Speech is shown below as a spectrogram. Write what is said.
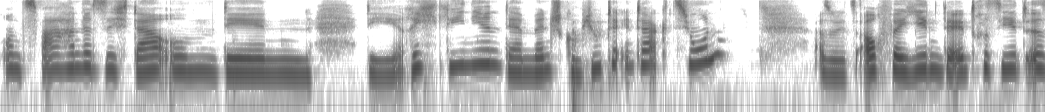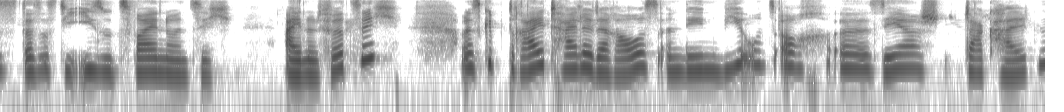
Und zwar handelt es sich da um den, die Richtlinien der Mensch-Computer-Interaktion. Also jetzt auch für jeden, der interessiert ist, das ist die ISO 9241. Und es gibt drei Teile daraus, an denen wir uns auch äh, sehr stark halten.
